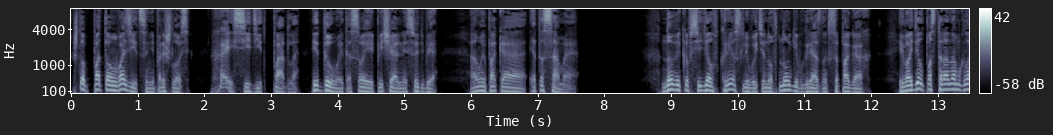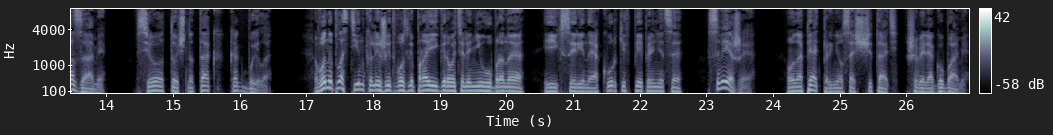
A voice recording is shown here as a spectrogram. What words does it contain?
чтоб потом возиться не пришлось. Хай сидит, падла, и думает о своей печальной судьбе. А мы пока это самое. Новиков сидел в кресле, вытянув ноги в грязных сапогах, и водил по сторонам глазами. Все точно так, как было. Вон и пластинка лежит возле проигрывателя неубранная, и их с Ириной окурки в пепельнице свежие. Он опять принялся считать, шевеля губами.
